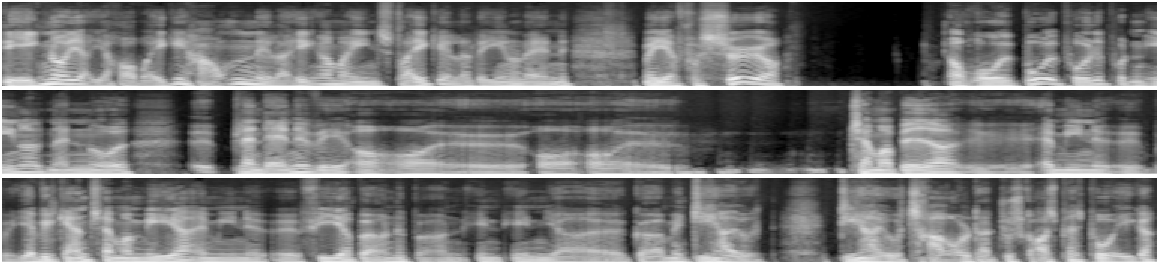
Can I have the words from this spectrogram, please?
Det er ikke noget, jeg, jeg hopper ikke i havnen, eller hænger mig i en strik, eller det ene eller det andet, men jeg forsøger at råde bod på det på den ene eller den anden måde, blandt andet ved at, og, øh, og, og, tage mig bedre øh, af mine... Øh, jeg vil gerne tage mig mere af mine øh, fire børnebørn, end, end jeg øh, gør. Men de har, jo, de har jo travlt, og du skal også passe på ikke at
